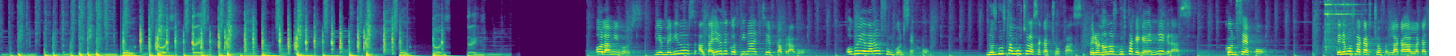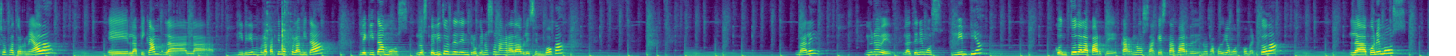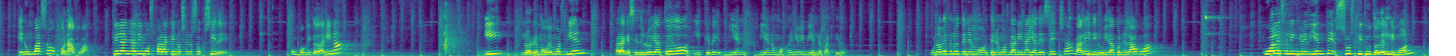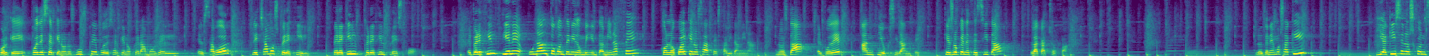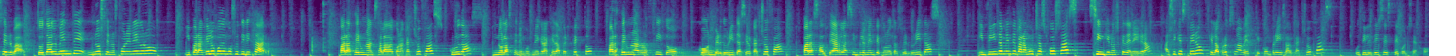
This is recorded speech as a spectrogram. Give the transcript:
Un, dos, tres. Un, dos, tres. Hola amigos, bienvenidos al taller de cocina Chef Capravo. Hoy voy a daros un consejo. Nos gustan mucho las acachofas, pero no nos gusta que queden negras. Consejo. Tenemos la, carchofa- la la cachofa torneada, eh, la, la dividimos, la partimos por la mitad, le quitamos los pelitos de dentro que no son agradables en boca, ¿vale? Y una vez la tenemos limpia, con toda la parte carnosa, que esta parte nos la podríamos comer toda, la ponemos en un vaso con agua. ¿Qué le añadimos para que no se nos oxide? Un poquito de harina y lo removemos bien para que se diluya todo y quede bien, bien homogéneo y bien repartido. Una vez lo tenemos, tenemos la harina ya deshecha, ¿vale? Y diluida con el agua, ¿Cuál es el ingrediente sustituto del limón? Porque puede ser que no nos guste, puede ser que no queramos el, sabor. Le echamos perejil, perejil, perejil fresco. El perejil tiene un alto contenido en vitamina C, con lo cual, ¿qué nos hace esta vitamina? Nos da el poder antioxidante, que es lo que necesita la cachofa. Lo tenemos aquí y aquí se nos conserva totalmente, no se nos pone negro. ¿Y para qué lo podemos utilizar? Para hacer una ensalada con alcachofas crudas, no las tenemos negra, queda perfecto. Para hacer un arrocito con verduritas y alcachofa, para saltearlas simplemente con otras verduritas. Infinitamente para muchas cosas sin que nos quede negra. Así que espero que la próxima vez que compréis alcachofas utilicéis este consejo.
